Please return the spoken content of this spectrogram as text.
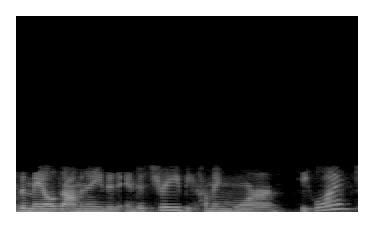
the male dominated industry becoming more equalized?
